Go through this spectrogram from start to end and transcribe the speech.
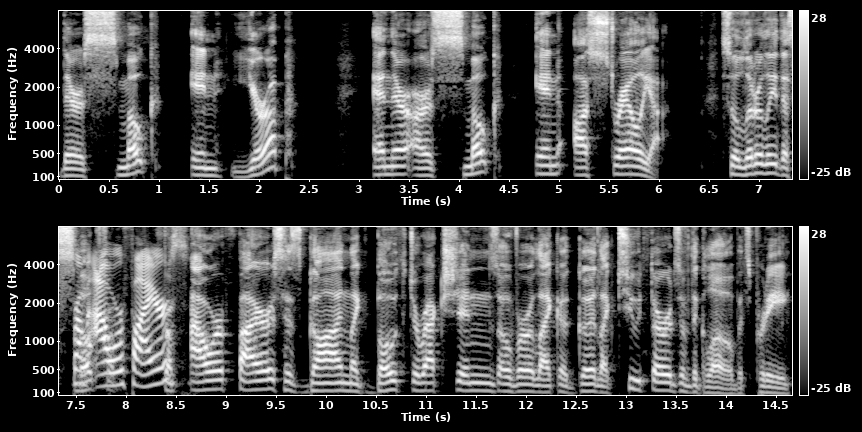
there's smoke in Europe, and there are smoke in Australia. So literally, the smoke from our fires? from our fires has gone like both directions over like a good like two thirds of the globe. It's pretty,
